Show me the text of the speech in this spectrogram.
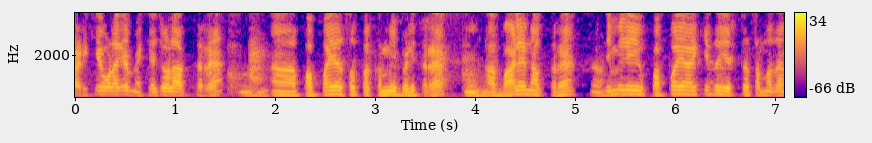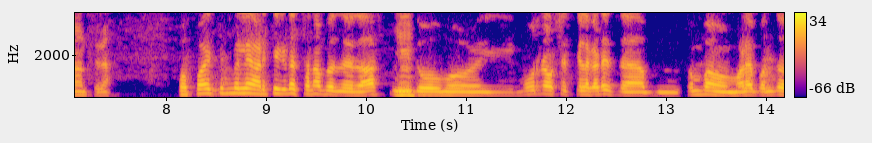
ಅಡಿಕೆ ಒಳಗೆ ಮೆಕ್ಕೆಜೋಳ ಹಾಕ್ತಾರೆ. ಆ, ಪಪ್ಪಾಯ ಸ್ವಲ್ಪ ಕಮ್ಮಿ ಬೆಳಿತಾರೆ. ಆ. ಬಾಳೆಹಣ್ಣು ಹಾಕ್ತಾರೆ. ಹ್ಮ್. ನಿಮಗೆ ಈ ಪಪ್ಪಾಯ ಹಾಕಿದ್ರೆ ಎಷ್ಟು ಸಮಾಧಾನ ಅನ್ಸಿದೆ? ಪಪ್ಪ ಮೇಲೆ ಅಡಿಕೆ ಗಿಡ ಚೆನ್ನಾಗ್ ಬಂದಿದೆ. ಲಾಸ್ಟ್ ಇದು ಈ ಮೂರನೇ ವರ್ಷದ ಕೆಳಗಡೆ ದ- ತುಂಬಾ ಮಳೆ ಬಂದು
